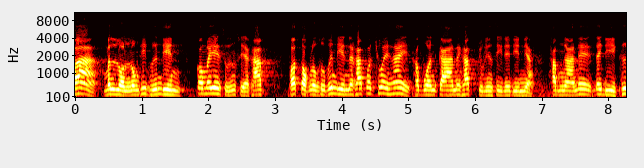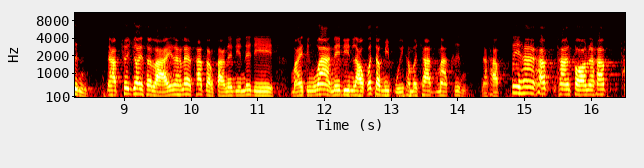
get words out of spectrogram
ว่ามันหล่นลงที่พื้นดินก็ไม่ได้สูญเสียครับพอตกลงสู่พื้นดินนะครับ ก็ช่วยให้ขบวนการนะครับ จุลินทรีย์ในดินเนี่ยทำงานได้ได้ดีขึ้น นะครับช่วยย่อยสลายนะแร่ธาตุต่างๆ ในดินได้ดี หมายถึงว่าในดินเราก็จะมีปุ๋ยธรรมชาติมากขึ้นนะครับ ที่5ครับทานฟอร์มนะครับท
